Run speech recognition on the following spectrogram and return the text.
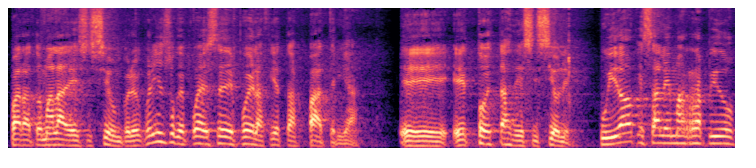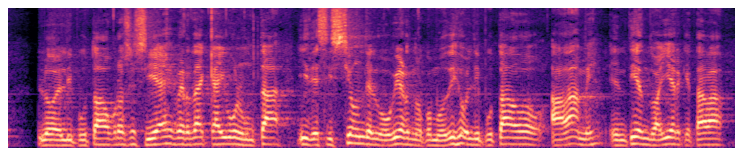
para tomar la decisión. Pero yo pienso que puede ser después de las fiestas patrias, eh, eh, todas estas decisiones. Cuidado que sale más rápido lo del diputado Brose, si es verdad que hay voluntad y decisión del gobierno, como dijo el diputado Adame, entiendo ayer que estaba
